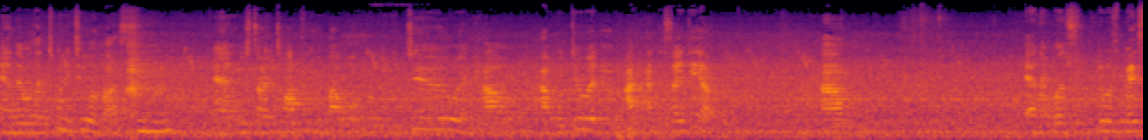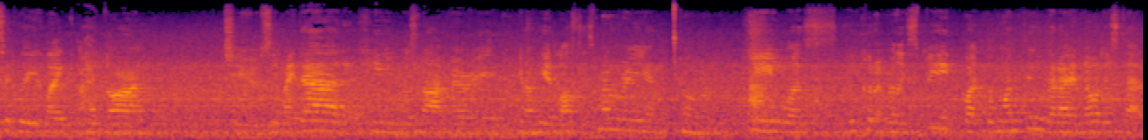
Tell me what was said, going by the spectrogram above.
And there were like 22 of us mm-hmm. and we started talking about what we're going to do and how how we do it. And I had this idea, um, and it was it was basically like I had gone to see my dad, and he was not very, you know, he had lost his memory, and he was he couldn't really speak. But the one thing that I had noticed that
